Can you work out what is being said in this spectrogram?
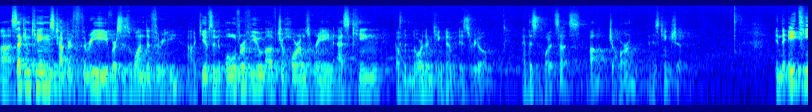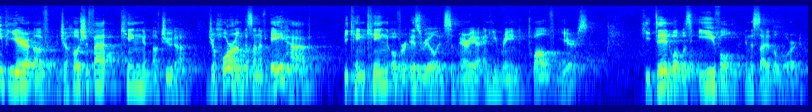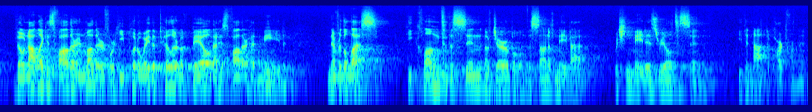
Uh, 2 Kings chapter 3, verses 1 to 3, uh, gives an overview of Jehoram's reign as king of the northern kingdom, Israel. And this is what it says about Jehoram and his kingship. In the 18th year of Jehoshaphat, king of Judah, Jehoram, the son of Ahab, became king over Israel in Samaria, and he reigned 12 years. He did what was evil in the sight of the Lord, though not like his father and mother, for he put away the pillar of Baal that his father had made. Nevertheless, he clung to the sin of Jeroboam, the son of Nebat, which he made Israel to sin. He did not depart from it.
